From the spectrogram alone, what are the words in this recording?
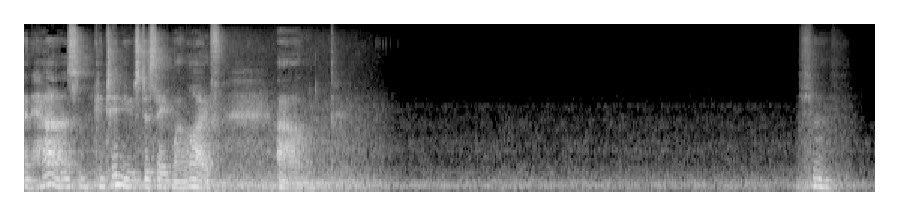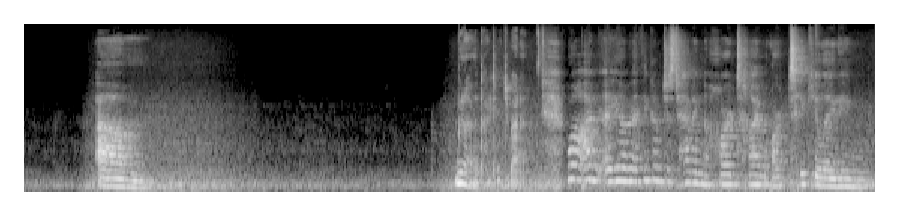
and has and continues to save my life. Um, hmm. Um, We don't have to talk too much about it. Well, I'm, I, you know, I think I'm just having a hard time articulating.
